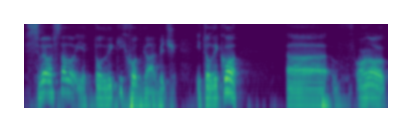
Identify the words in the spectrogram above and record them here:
Sve ostalo je toliki hot garbage i toliko uh, ono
